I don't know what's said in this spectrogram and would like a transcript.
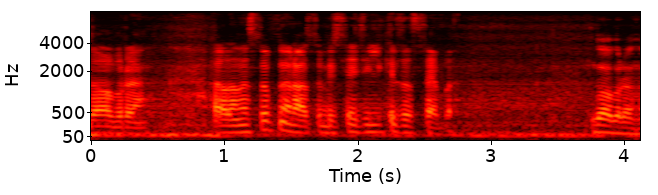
Добре. Але наступний раз обіцяй тільки за себе. Добре.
